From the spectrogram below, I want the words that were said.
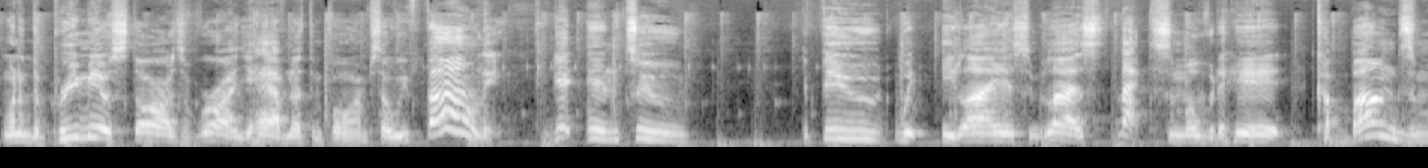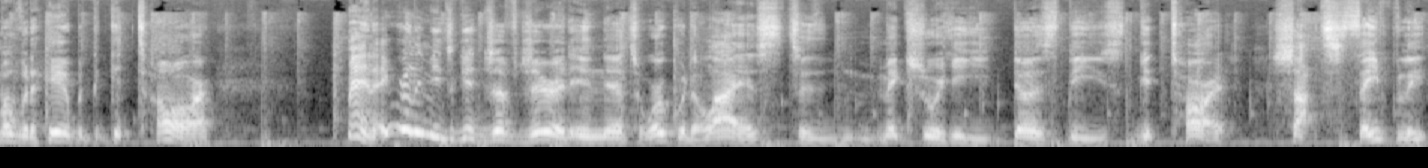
one of the premier stars of Raw, and you have nothing for him. So we finally get into the feud with Elias. Elias smacks him over the head, kabongs him over the head with the guitar. man, they really need to get Jeff Jarrett in there to work with Elias to make sure he does these guitar shots safely.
